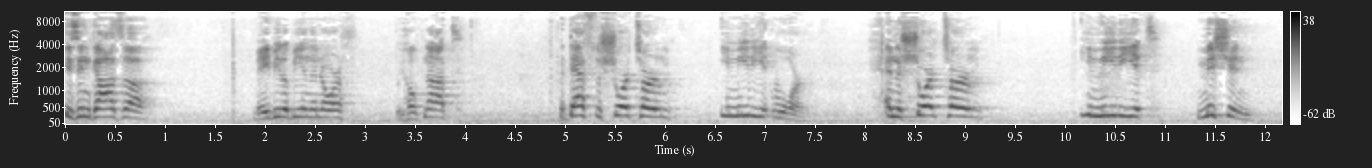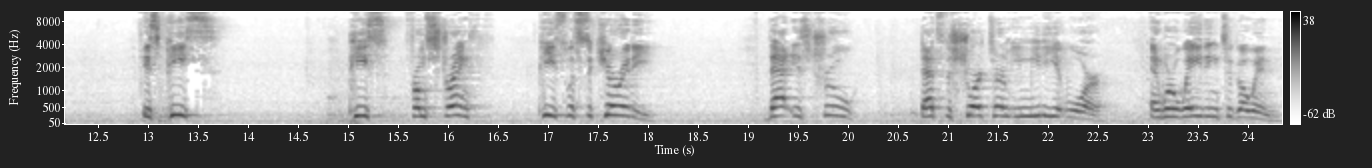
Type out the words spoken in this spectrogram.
is in Gaza. Maybe it'll be in the north. We hope not. But that's the short term, immediate war. And the short term, immediate mission is peace. Peace from strength, peace with security. That is true. That's the short term, immediate war. And we're waiting to go in.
